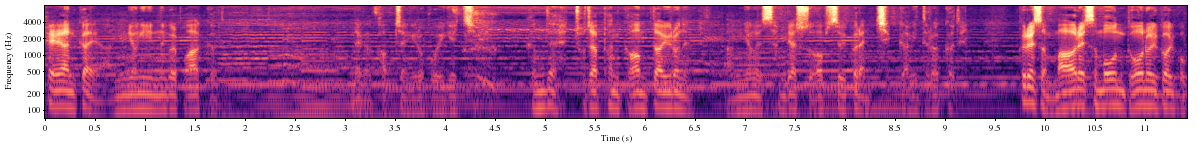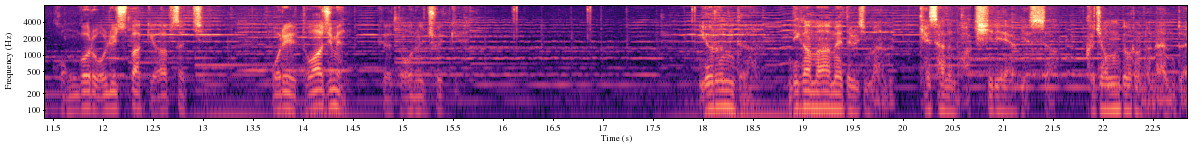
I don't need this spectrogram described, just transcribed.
해안가에 악령이 있는 걸 봤거든. 내가 겁쟁이로 보이겠지. 근데 조잡한 검 따위로는 악령을 상대할 수 없을 거란 직감이 들었거든. 그래서 마을에서 모은 돈을 걸고 공고를 올릴 수밖에 없었지. 우릴 도와주면 그 돈을 줄게. 요른드, 네가 마음에 들지만 계산은 확실히 해야겠어. 그 정도로는 안 돼.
